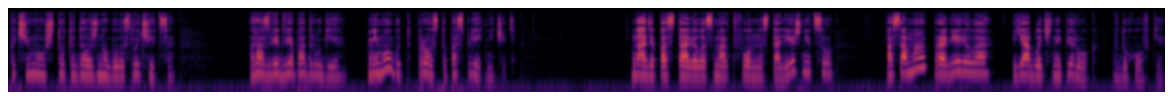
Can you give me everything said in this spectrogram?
Почему что-то должно было случиться? Разве две подруги не могут просто посплетничать? Надя поставила смартфон на столешницу, а сама проверила яблочный пирог в духовке.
